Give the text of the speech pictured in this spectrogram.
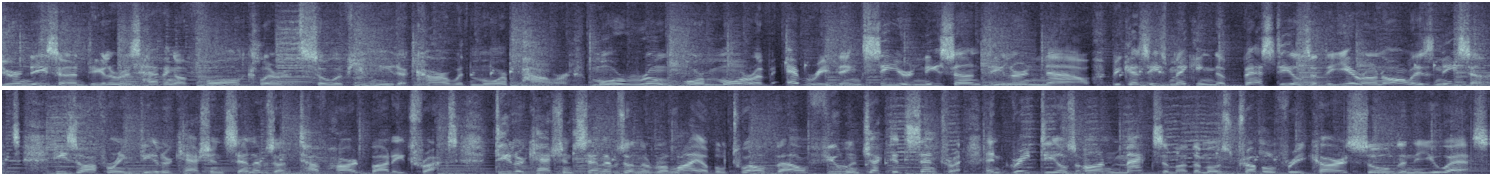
Your Nissan dealer is having a fall clearance, so if you need a car with more power, more room, or more of everything, see your Nissan dealer now because he's making the best deals of the year on all his Nissans. He's offering dealer cash incentives on tough Hardbody trucks, dealer cash incentives on the reliable 12 valve fuel injected Sentra, and great deals on Maxima, the most trouble free cars sold in the U.S.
